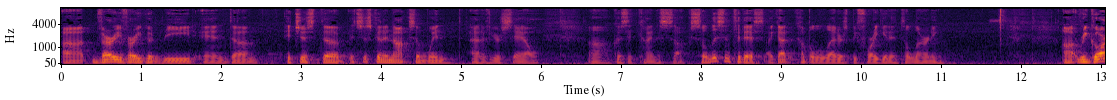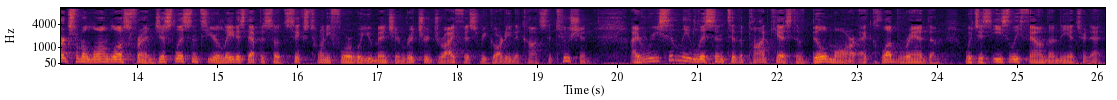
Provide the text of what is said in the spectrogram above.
uh, very, very good read, and um, it just, uh, it's just going to knock some wind out of your sail because it kind of sucks. So listen to this. I got a couple of letters before I get into learning. Uh, regards from a long lost friend. Just listen to your latest episode 624 where you mentioned Richard Dreyfuss regarding the Constitution. I recently listened to the podcast of Bill Maher at Club Random, which is easily found on the internet.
